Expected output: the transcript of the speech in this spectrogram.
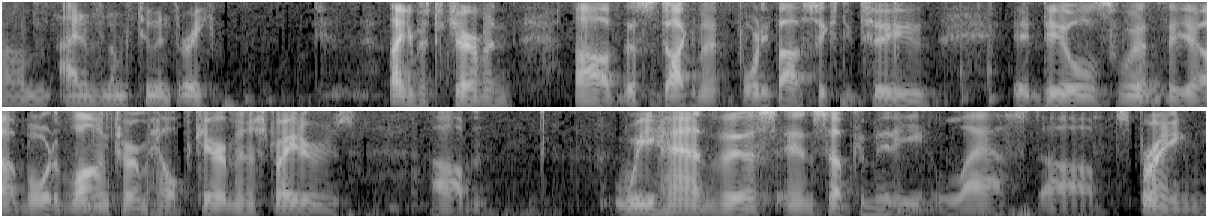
um, items number two and three. Thank you, Mr. Chairman. Uh, This is document 4562. It deals with the uh, Board of Long-Term Healthcare Administrators. Um, We had this in subcommittee last uh, spring,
